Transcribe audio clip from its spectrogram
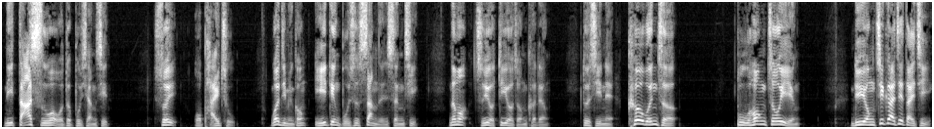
你打死我我都不相信，所以我排除。我认为讲一定不是上人生气，那么只有第二种可能，就是呢，柯文哲捕风捉影。利用这个这代志，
